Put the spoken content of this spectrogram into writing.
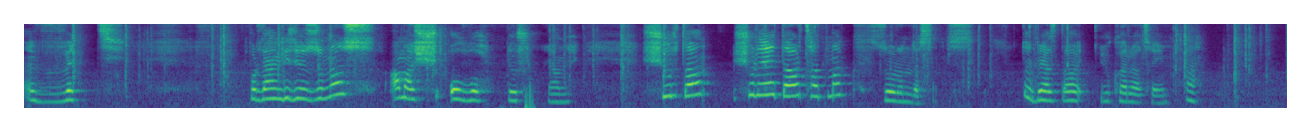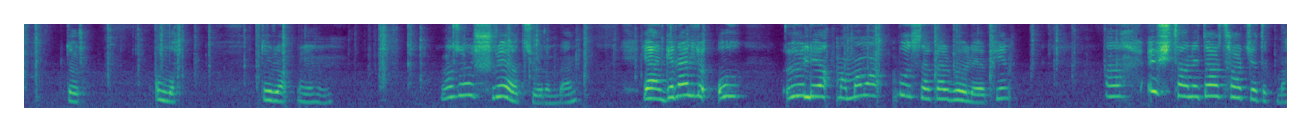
Evet. Buradan gidiyorsunuz. Ama şu Allah dur yani. Şuradan şuraya dart atmak zorundasınız. Dur biraz daha yukarı atayım. Ha. Dur. Allah. Dur yapmayalım. Ondan sonra şuraya atıyorum ben. Yani genelde o öyle yapmam ama bu sefer böyle yapayım. Ah, üç tane dart harcadık mı?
